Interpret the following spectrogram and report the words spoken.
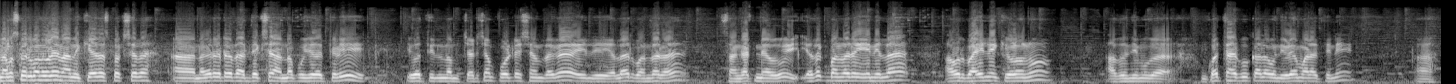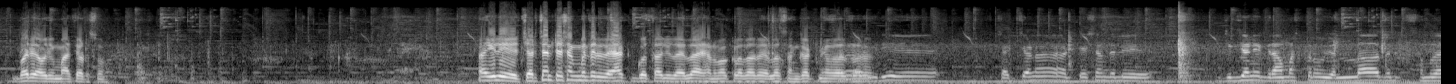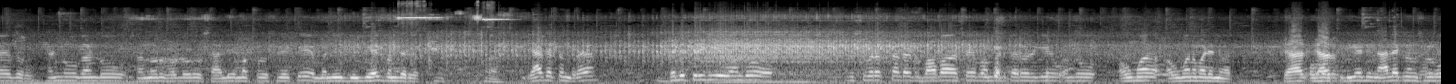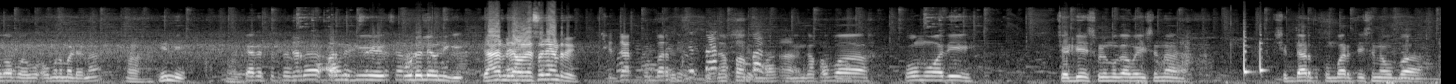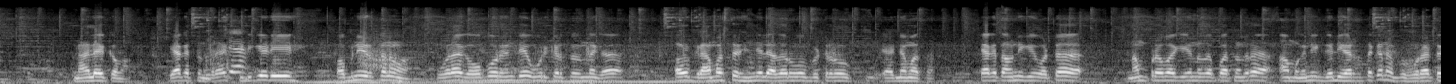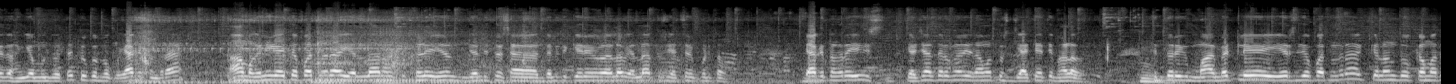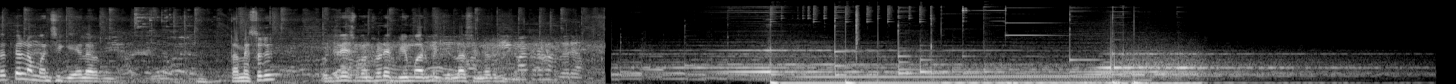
ನಮಸ್ಕಾರ ಬಂಧುಗಳೇ ನಾನು ಕೆ ಎಸ್ ಪಕ್ಷದ ನಗರ ಘಟಕದ ಅಧ್ಯಕ್ಷ ಅಣ್ಣ ಪೂಜಾರಿ ಅಂತೇಳಿ ಇವತ್ತು ಇಲ್ಲಿ ನಮ್ಮ ಚಡ್ಚಂ ಪೋಲ್ ಸ್ಟೇಷನ್ದಾಗ ಇಲ್ಲಿ ಎಲ್ಲರೂ ಬಂದಾರ ಸಂಘಟನೆಯವರು ಎದಕ್ಕೆ ಬಂದಾರ ಏನಿಲ್ಲ ಅವ್ರ ಬಾಯಿನೇ ಕೇಳೋನು. ಅದು ನಿಮ್ಗೆ ಗೊತ್ತಾಗೋ ಕಾಲ ಒಂದು ವಿಡಿಯೋ ಮಾಡತ್ತೀನಿ. ಆ, ಬರ್ರಿ ಅವ್ರಿಗೆ ಮಾತಾಡ್ಸು. ಆ, ಇಲ್ಲಿ ಚರ್ಚನ್ ಸ್ಟೇಷನ್ಗೆ ಬಂದಿರಲಿಲ್ಲ ಯಾಕೆ ಗೊತ್ತಾಗಲಿಲ್ಲ? ಎಲ್ಲ ಹೆಣ್ಮಕ್ಳು ಎಲ್ಲ ಸಂಘಟನೆ ಚಚ್ಚಣ ಸ್ಟೇಷನ್ದಲ್ಲಿ ಜಿಗ್ಜಾಣಿ ಗ್ರಾಮಸ್ಥರು ಎಲ್ಲ ದಲಿತ ಸಮುದಾಯದವರು ಹೆಣ್ಣು ಗಂಡು ಸಣ್ಣವರು ದೊಡ್ಡವರು ಶಾಲೆ ಮಕ್ಕಳು ಸೇರಿಕೆ ಮನೆ ಬಿಗಿಯಾಗಿ ಬಂದರು? ಯಾಕಂತಂದ್ರೆ ದಲಿತರಿಗೆ ಒಂದು ವಿಶ್ವರತ್ನ ಡಾಕ್ಟರ್ ಬಾಬಾ ಸಾಹೇಬ್ ಅಂಬೇಡ್ಕರ್ ಅವರಿಗೆ ಒಂದು ಅವಮಾನ ಅವಮಾನ ಮಾಡ್ಯಾನ ಇವತ್ತು. ಕಿಡಿಗೇಡಿ ನಾಲ್ಕು ನಮ್ಮ ಸುಳ್ಮಗ ಅವಮಾನ ಮಾಡ್ಯಾನ. ನಿನ್ನೆ ಯಾಕಂತಂದ್ರೆ ಅವನಿಗೆ ಕೂಡಲೇ ಅವನಿಗೆ ಹೆಸರು ಏನ್ರಿ? ಒಬ್ಬ ಕೋಮುವಾದಿ ಚಡ್ಡಿ ಸುಳಿಮಗ ವಯಸ್ಸಿನ ಸಿದ್ಧಾರ್ಥ ಕುಂಬಾರ ತೀಸಿನ ಒಬ್ಬ ನಾಲೇಕವ. ಯಾಕಂತಂದ್ರೆ ಕಿಡಿಗೇಡಿ ಒಬ್ಬನೇ ಇರ್ತಾನವ. ಊರಾಗ ಒಬ್ಬರ ಹಿಂದೆ ಊರಿಗೆ ಕೆಡ್ತದಂದಾಗ ಅವ್ರು ಗ್ರಾಮಸ್ಥರ ಹಿನ್ನೆಲೆ ಅದಾರು ಬಿಟ್ಟರು ಎರಡನೇ ಮಾತ. ಯಾಕಂತ ಅವನಿಗೆ ಒಟ್ಟ ನಮ್ಮ ಪ್ರಭಾಗ ಏನದಪ್ಪ ಅಂತಂದ್ರೆ ಆ ಮಗನಿಗೆ ಗಲಿ ಹರ್ತಕ್ಕ ನಾವು ಹೋರಾಟ ಇದು ಹಾಗೆ ಮುಂದುವತ್ತೆ ತಿಳ್ಕೊಬೇಕು. ಯಾಕಂತಂದ್ರೆ ಆ ಮಗನಿಗೆ ಆಯ್ತಪ್ಪ ಅಂತಂದ್ರೆ ಎಲ್ಲ ನಮ್ಮ ಸುತ್ತಳಿ ಏನು ದಲಿತ ಸ ದಲಿತ ಕೇರಿಗಳೆಲ್ಲ ಎಲ್ಲ ತುಸು ಎಚ್ಚರಿಕೆ ಪಡ್ತಾವೆ. ಯಾಕಂತಂದ್ರೆ ಈ ಜಜಾಂತರ ನಮ್ಮ ತುಸು ಜಾತಿ ಭಾಳ ಅದ ಇಂಥವ್ರಿಗೆ ಮಾ ಮೆಟ್ಲಿ ಏರ್ಸಿದೀವಪ್ಪ ಅಂತಂದ್ರೆ ಕೆಲವೊಂದು ಕಮ್ಮ ಅಂತೇಳಿ ನಮ್ಮ ಮನ್ಸಿಗೆ ಎಲ್ಲಾರ್ದು ತಮ್ಮ ಹೆಸರು? ರುದ್ರೇಶ್ ಬನ್ಸೋಡೆ ಭೀಮಾರ್ಮಿ ಜಿಲ್ಲಾ ಸಂಘಟನೆ.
